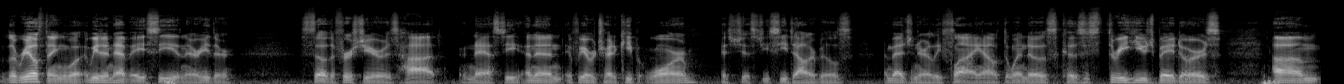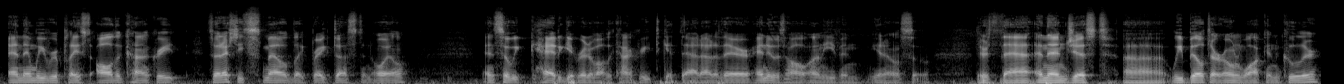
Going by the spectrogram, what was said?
the real thing was we didn't have AC in there either. So the first year was hot and nasty, and then if we ever try to keep it warm, it's just you see dollar bills imaginarily flying out the windows because it's three huge bay doors. Um, and then we replaced all the concrete, so it actually smelled like brake dust and oil. And so we had to get rid of all the concrete to get that out of there, and it was all uneven, you know. So there's that, and then just uh, we built our own walk-in cooler.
